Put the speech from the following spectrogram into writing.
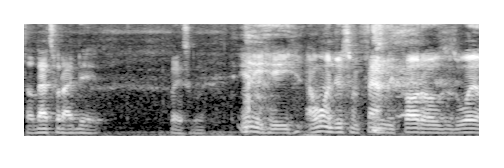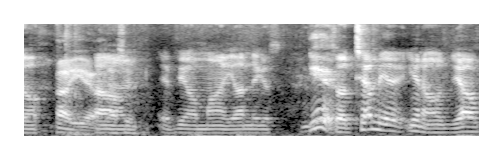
So that's what I did, basically. Anyhow, I want to do some family photos as well. Oh yeah. Um, if you don't mind, y'all niggas. yeah. So tell me, uh, you know, y'all.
